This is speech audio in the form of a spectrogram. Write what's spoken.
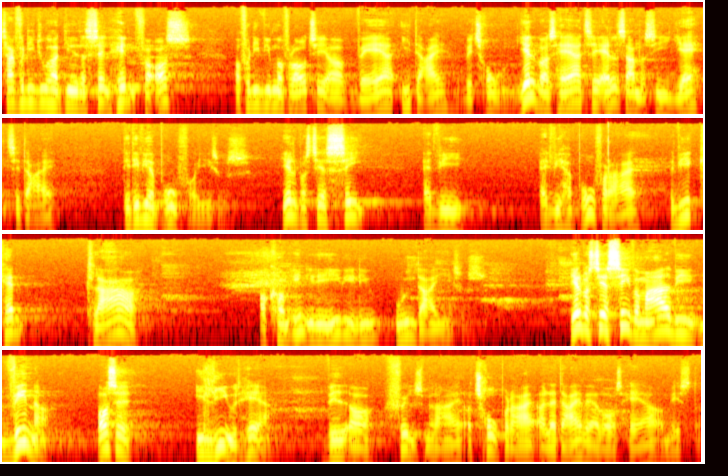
Tak fordi du har givet dig selv hen for os, og fordi vi må få lov til at være i dig ved troen. Hjælp os, Herre, til alle sammen at sige ja til dig. Det er det, vi har brug for, Jesus. Hjælp os til at se, at vi, at vi har brug for dig. At vi ikke kan klare at komme ind i det evige liv uden dig, Jesus. Hjælp os til at se, hvor meget vi vinder, også i livet her, ved at følges med dig og tro på dig og lade dig være vores herre og mester.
